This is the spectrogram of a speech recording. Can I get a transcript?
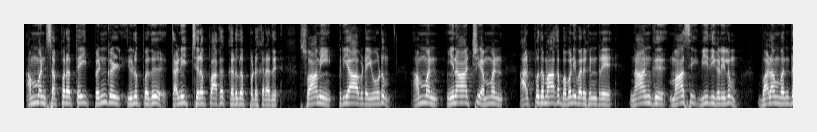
அம்மன் சப்பரத்தை பெண்கள் இழுப்பது தனிச்சிறப்பாக கருதப்படுகிறது. சுவாமி பிரியாவிடையோடும் அம்மன் மீனாட்சி அம்மன் அற்புதமாக பவனி வருகின்ற. நான்கு மாசி வீதிகளிலும் வலம் வந்த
